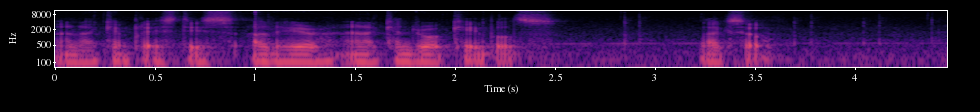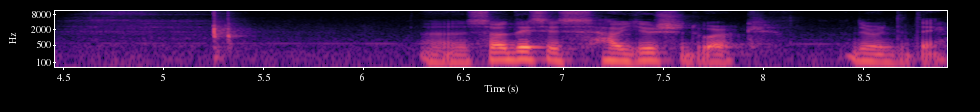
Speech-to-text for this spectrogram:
and I can place this out here and I can draw cables like so. Uh, so this is how you should work during the day.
